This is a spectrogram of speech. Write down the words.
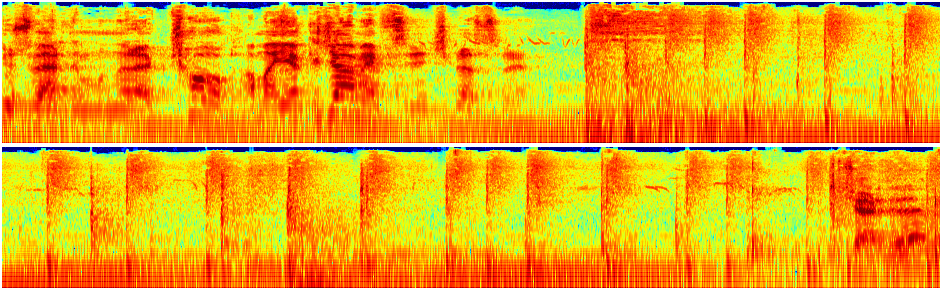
yüz verdim bunlara çok ama yakacağım hepsinin çırasını. İçerideler mi?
